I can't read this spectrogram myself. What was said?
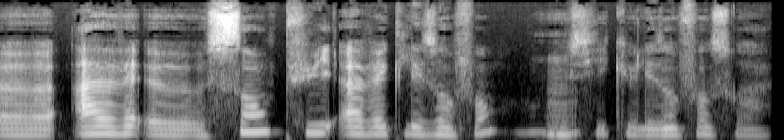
euh, avec, euh, sans puis avec les enfants mmh. aussi, que les enfants soient,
